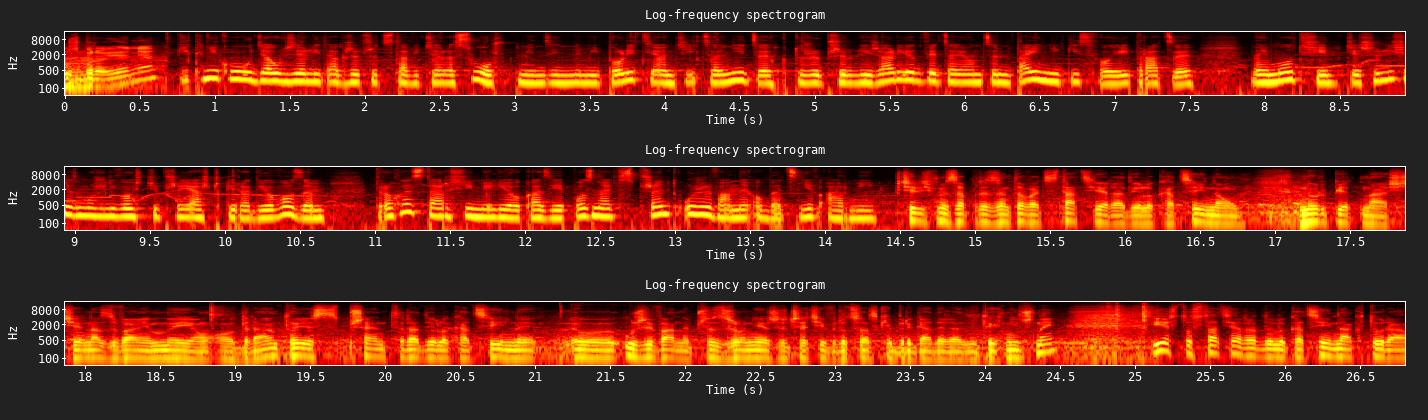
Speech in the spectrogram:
uzbrojenie. W pikniku udział wzięli także przedstawiciele służb, m.in. policjanci i celnicy, którzy przybliżali odwiedzającym tajniki swojej pracy. Najmłodsi cieszyli się z możliwości przejażdżki radiowozem, trochę starsi mieli okazję poznać sprzęt używany obecnie w armii. Chcieliśmy zaprezentować stację radiolokacyjną NUR-15, nazywamy ją Odra. To jest sprzęt radiolokacyjny e, używany przez żołnierzy III Wrocławskiej Brygady Radiotechnicznej. Jest to stacja radiolokacyjna, która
